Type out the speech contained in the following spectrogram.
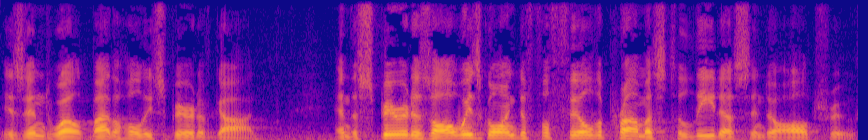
is indwelt by the Holy Spirit of God, and the Spirit is always going to fulfill the promise to lead us into all truth.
